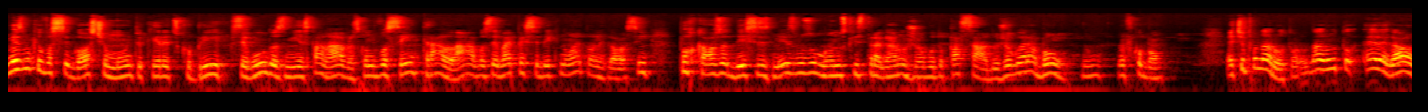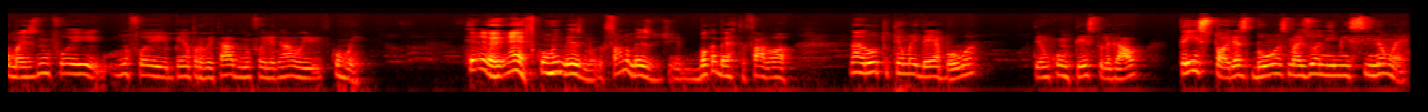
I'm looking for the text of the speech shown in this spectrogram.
mesmo que você goste muito e queira descobrir, segundo as minhas palavras, quando você entrar lá, você vai perceber que não é tão legal assim por causa desses mesmos humanos que estragaram o jogo do passado. O jogo era bom, não, não ficou bom. É tipo Naruto. Naruto é legal, mas não foi, não foi bem aproveitado, não foi legal e ficou ruim. É, é, ficou ruim mesmo. Eu falo mesmo, de boca aberta. Eu falo, ó. Naruto tem uma ideia boa, tem um contexto legal, tem histórias boas, mas o anime em si não é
